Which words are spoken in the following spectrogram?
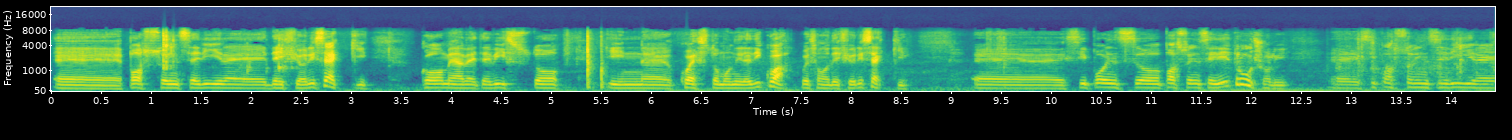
eh, posso inserire dei fiori secchi, come avete visto in eh, questo monile di qua questi sono dei fiori secchi. Eh, si può ins possono inserire i trucioli eh, si possono inserire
